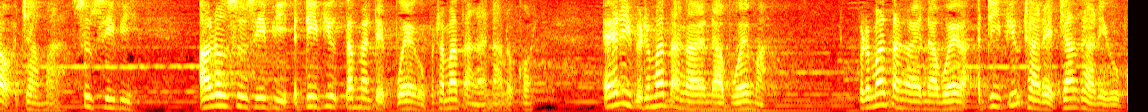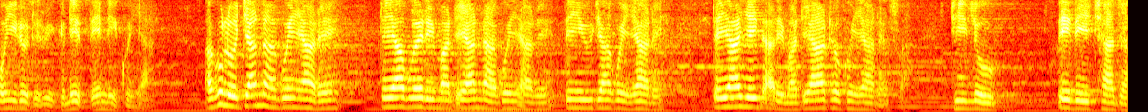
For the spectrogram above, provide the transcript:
လောက်အကြာမှာစုစည်းပြီး အလုံးစုစည်းပြီးအတိပြုသတ်မှတ်တဲ့ပွဲကိုပထမတန်ခါနာလို့ခေါ်တယ်။အဲ့ဒီပထမတန်ခါနာပွဲမှာပရမတန်ခါရဏဘွဲကအတီးပြုထားတဲ့ကျမ်းစာတွေကိုဘုန်းကြီးတို့တွေခဏသင်နေခွင့်ရတယ်။အခုလိုကျမ်းနာခွင့်ရတယ်။တရားပွဲတွေမှာတရားနာခွင့်ရတယ်။သင်ယူကြခွင့်ရတယ်။တရားရိပ်တာတွေမှာတရားထုတ်ခွင့်ရတယ်ဆိုတာဒီလိုသေးသေးချာချာ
